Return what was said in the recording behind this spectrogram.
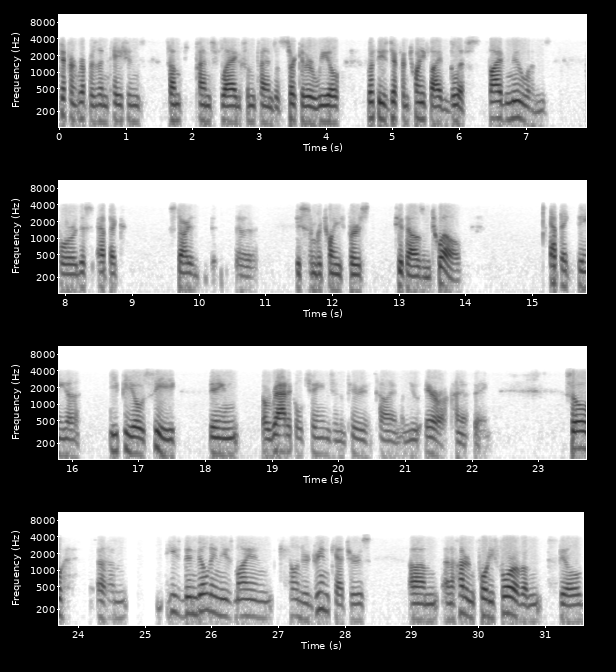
different representations. Sometimes flags, sometimes a circular wheel, with these different 25 glyphs. Five new ones for this epic started uh, December 21st, 2012. Epic being a EPOC, being a radical change in a period of time, a new era kind of thing. So um, he's been building these Mayan calendar dream catchers, um, and 144 of them build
